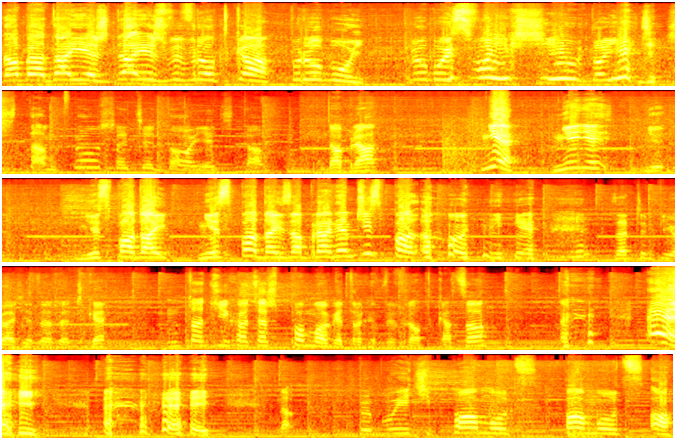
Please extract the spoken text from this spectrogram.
Dobra, dajesz, dajesz wywrotka. Próbuj, próbuj swoich sił. Dojedziesz tam, proszę cię, dojedź tam. Dobra. Nie, nie, nie, nie, nie spadaj, nie spadaj, zabraniam ci spad... O nie, zaczepiła się troszeczkę. No to ci chociaż pomogę trochę wywrotka, co? Ej! Ej! No, próbuję ci pomóc, pomóc, o,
